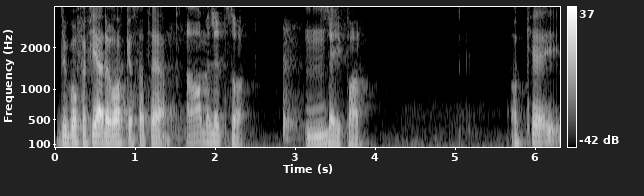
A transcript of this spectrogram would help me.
Du går för fjärde raka så att säga. Ja, men lite så. Safear. Okej,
